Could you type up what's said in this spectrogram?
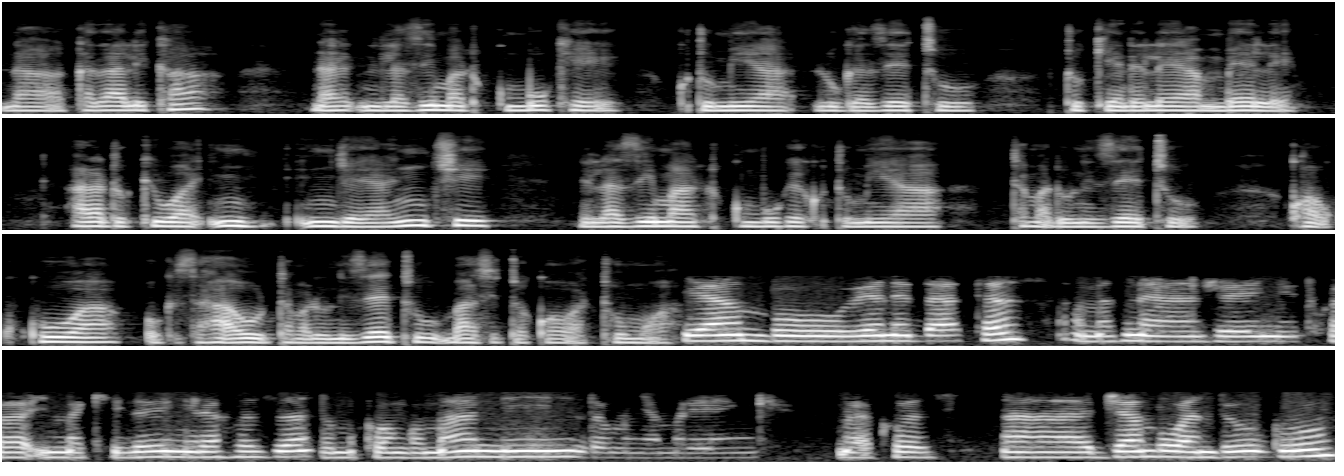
na kadhalika, na ni lazima tukumbuke kutumia lugha zetu tukiendelea mbele. Hata tukiwa nje ya nchi, ni lazima tukumbuke kutumia tamaduni zetu, kwa kuwa ukisahau tamaduni zetu, basi tutakuwa watumwa. yambu bene data amazina yanje nitwa imakile nyirahoza ndi umukongomani ndi umunyamurenge murakoze na jambo wa ndugu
